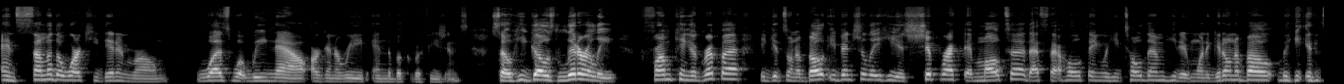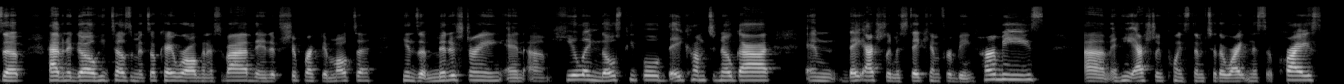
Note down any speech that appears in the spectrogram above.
And some of the work he did in Rome was what we now are going to read in the book of Ephesians. So he goes literally from King Agrippa. He gets on a boat eventually. He is shipwrecked at Malta. That's that whole thing where he told them he didn't want to get on a boat, but he ends up having to go. He tells them it's okay. We're all going to survive. They end up shipwrecked in Malta. He ends up ministering and um, healing those people. They come to know God and they actually mistake him for being Hermes. Um, and he actually points them to the rightness of Christ.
